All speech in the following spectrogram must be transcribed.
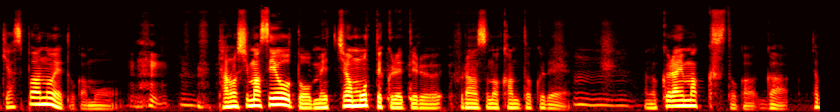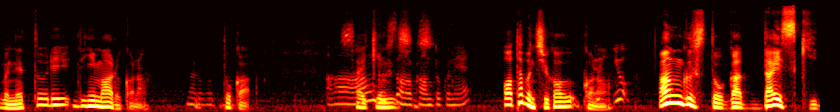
ギャスパー・ノエとかもうん。楽しませようとめっちゃ思ってくれてる フランスの監督で。うんうんうん。あのクライマックスとかが多分ネットリにもあるかな。なるほど。とか最近ね。あ多分違うかな。えよアングストが大好き。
